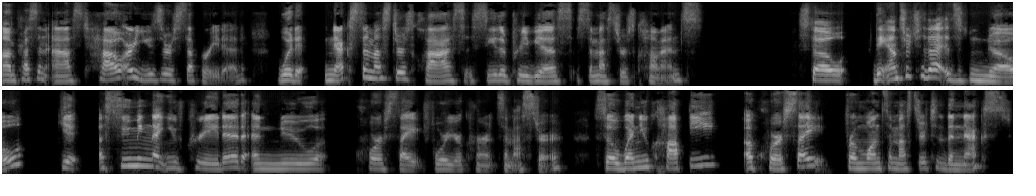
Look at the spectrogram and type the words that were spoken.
um, Preston asked, how are users separated? Would next semester's class see the previous semester's comments? So the answer to that is no, Get, assuming that you've created a new course site for your current semester. So when you copy a course site from one semester to the next,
